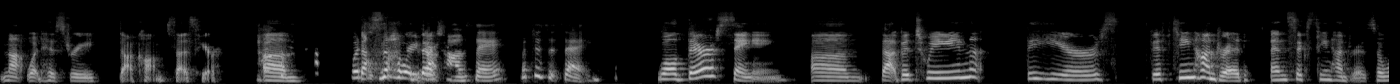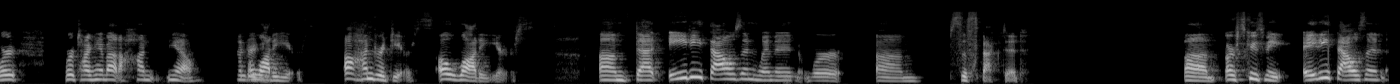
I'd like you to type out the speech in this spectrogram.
not what history.com says here. Um, what that's not what history.com say. What does it say? Well, they're saying um, that between the years 1500 and 1600, so we're we're talking about a hundred, you know, a lot of years, a hundred years, a lot of years. Um, that 80,000 women were um, suspected um, or excuse me, 80,000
